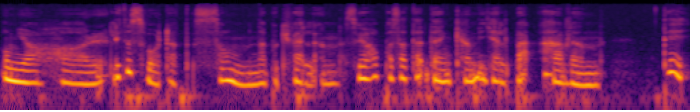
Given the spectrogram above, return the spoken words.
om jag har lite svårt att somna på kvällen. Så jag hoppas att den kan hjälpa även dig.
